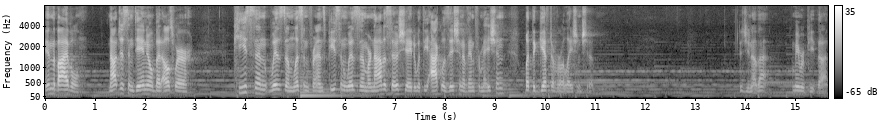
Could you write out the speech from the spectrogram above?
In the Bible, not just in Daniel, but elsewhere, peace and wisdom, listen, friends, peace and wisdom are not associated with the acquisition of information, but the gift of a relationship. Did you know that? Let me repeat that.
